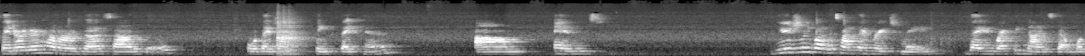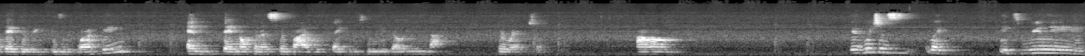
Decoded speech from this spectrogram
They don't know how to reverse out of it, or they don't think they can. Um, and usually, by the time they've reached me, they recognize that what they're doing isn't working, and they're not going to survive if they continue going in that direction. Um, which is like it's really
